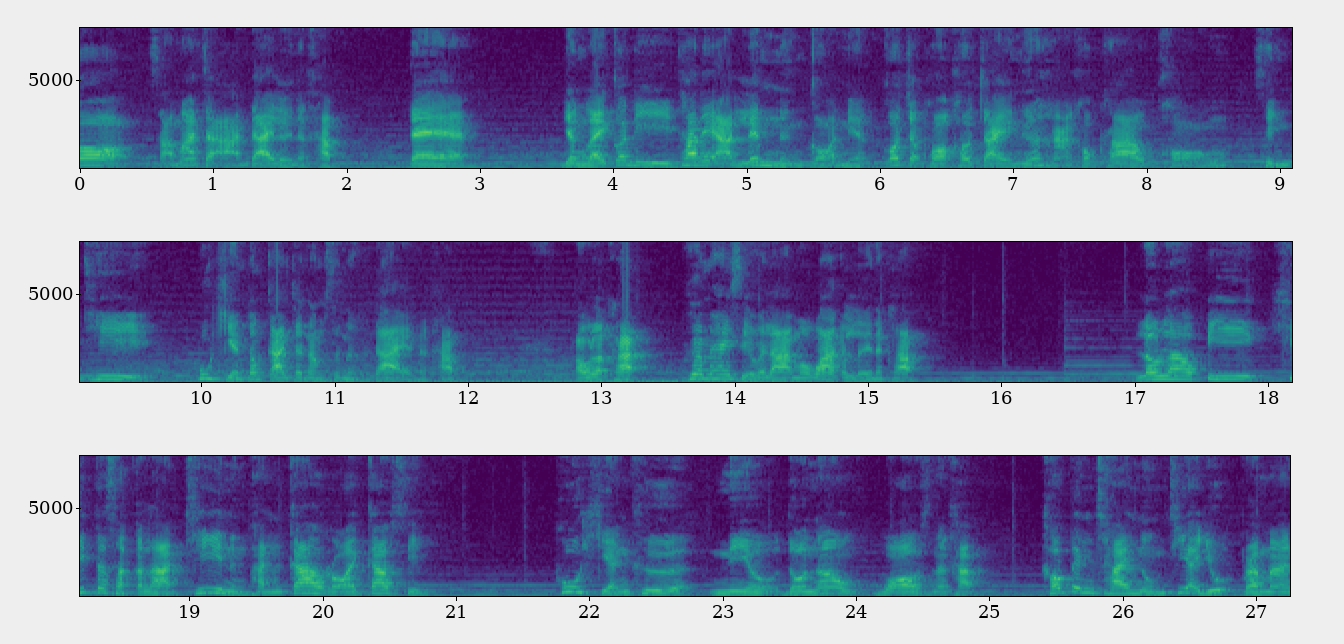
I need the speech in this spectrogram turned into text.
ก็สามารถจะอ่านได้เลยนะครับ แต่อย่างไรก็ดีถ้าได้อ่านเล่มหนึ่งก่อนเนี่ยก็จะพอเข้าใจเนื้อหาคร่าวๆของสิ่งที่ผู้เขียนต้องการจะนำเสนอได้นะครับ เอาละครับ เพื่อไม่ให้เสียเวลามาว่ากันเลยนะครับราวๆปีคริสตศักราชที่ 1990 ผู้เขียนคือนีลโดนัลวอลส์นะครับ เขาเป็นชายหนุ่มที่อายุประมาณ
